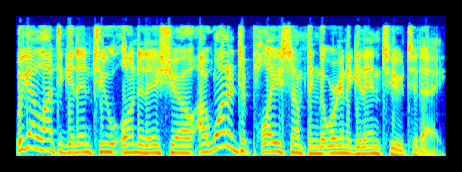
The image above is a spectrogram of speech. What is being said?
We got a lot to get into on today's show. I wanted to play something that we're going to get into today.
